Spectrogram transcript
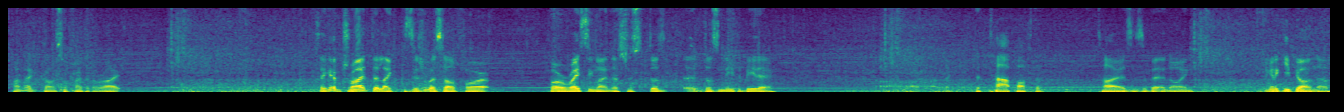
Why am I going so far to the right? So I kept trying to like position myself for for a racing line that just does uh, doesn't need to be there. Oh, the, the tap off the tires is a bit annoying. I'm gonna keep going though.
